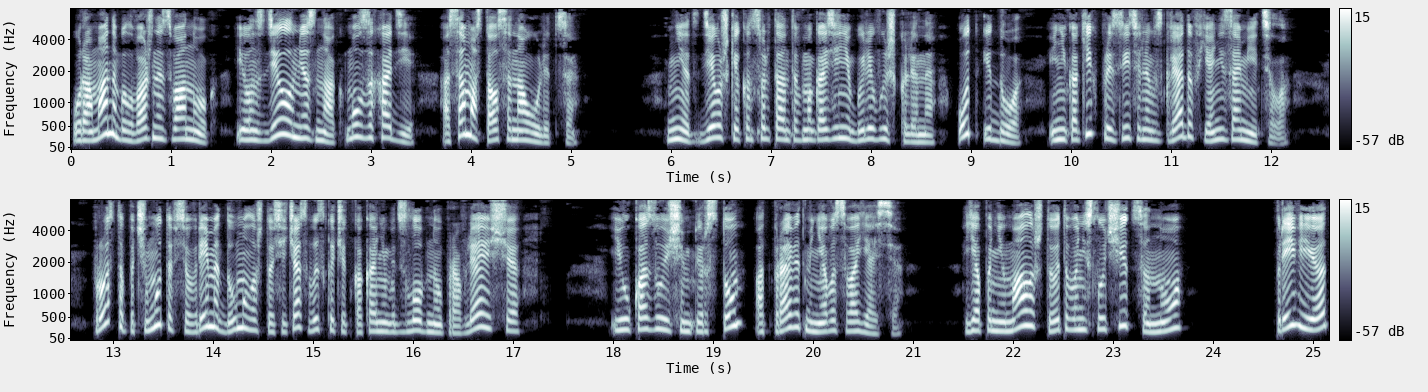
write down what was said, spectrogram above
У Романа был важный звонок, и он сделал мне знак, мол, заходи, а сам остался на улице. Нет, девушки-консультанты в магазине были вышкалены от и до, и никаких презрительных взглядов я не заметила. Просто почему-то все время думала, что сейчас выскочит какая-нибудь злобная управляющая и указующим перстом отправит меня в освояси. Я понимала, что этого не случится, но... «Привет!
